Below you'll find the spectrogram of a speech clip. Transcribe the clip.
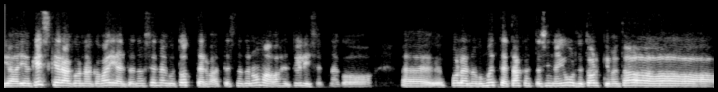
ja, ja Keskerakonnaga vaielda, noh, see on nagu totter, vaata, sest nad on omavahel tülised nagu äh, pole nagu mõtet hakata sinna juurde torkima, et aa,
